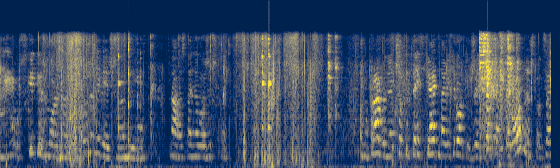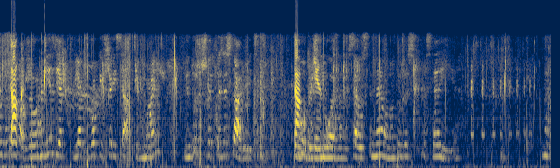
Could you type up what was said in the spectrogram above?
Ну, скільки ж можна? Це вже не вічно, Андрій. На, остання ложечка. Ну правильно, якщо ти десь 5 навіть років вже це робиш, то це вже Так. все, вже організм як, як років 60, розумієш? Він дуже швидко зістарюється. Так, Внутрішні блін. органи, все остальне, воно дуже старіє. Давай.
